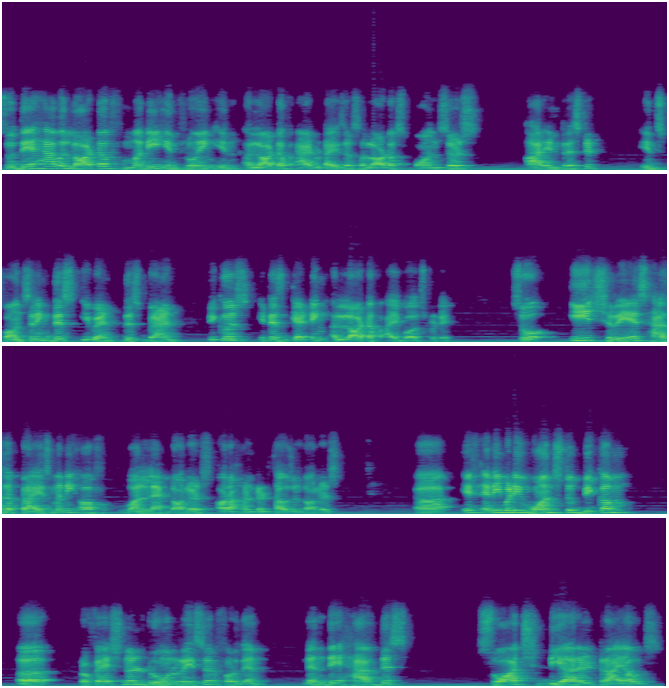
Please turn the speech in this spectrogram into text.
So they have a lot of money inflowing in, a lot of advertisers, a lot of sponsors are interested in sponsoring this event, this brand, because it is getting a lot of eyeballs today. So each race has a prize money of one lakh dollars or a hundred thousand dollars. Uh, if anybody wants to become a professional drone racer for them, then they have this Swatch DRL tryouts,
